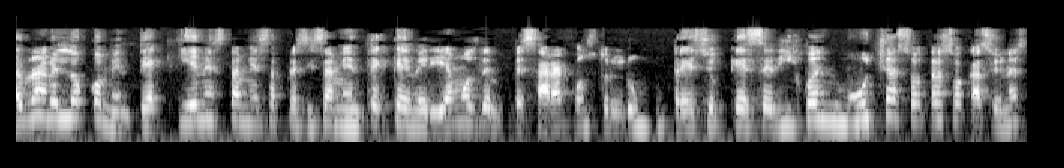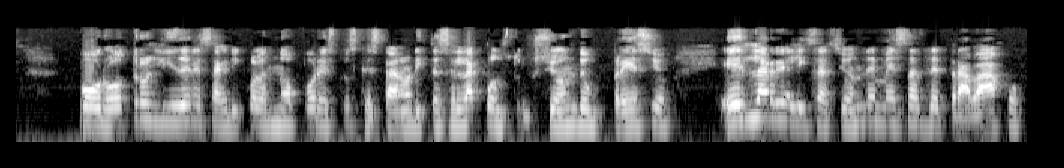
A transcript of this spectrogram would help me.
alguna vez lo comenté aquí en esta mesa precisamente que deberíamos de empezar a construir un precio que se dijo en muchas otras ocasiones por otros líderes agrícolas, no por estos que están ahorita, es la construcción de un precio, es la realización de mesas de trabajo.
